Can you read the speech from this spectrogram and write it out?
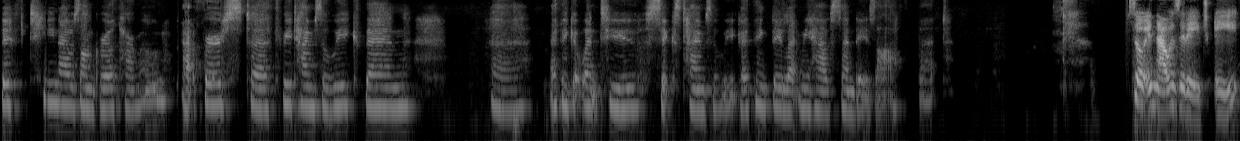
15 i was on growth hormone. At first uh, three times a week then uh, i think it went to six times a week. I think they let me have sundays off but so and that was at age eight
